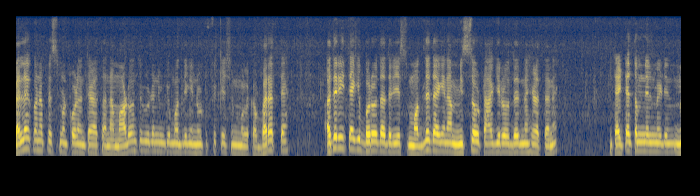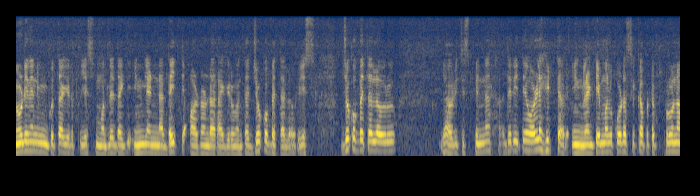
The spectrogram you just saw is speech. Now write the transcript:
ಬೆಲ್ಲೈಕನ್ನ ಪ್ರೆಸ್ ಮಾಡ್ಕೊಳ್ಳಿ ಅಂತ ಹೇಳ್ತಾ ನಾನು ಮಾಡುವಂಥ ವೀಡಿಯೋ ನಿಮಗೆ ಮೊದಲಿಗೆ ನೋಟಿಫಿಕೇಶನ್ ಮೂಲಕ ಬರುತ್ತೆ. ಅದೇ ರೀತಿಯಾಗಿ ಬರೋದಾದರೆ ಎಸ್ ಮೊದಲೇದಾಗಿ ನಾನು ಮಿಸ್ ಔಟ್ ಆಗಿರೋದನ್ನು ಹೇಳ್ತಾನೆ. ಟೈಟಲ್ ತಮ್ಮನೇಲಿ ಮಾಡಿ, ನೋಡಿನೇ ನಿಮ್ಗೆ ಗೊತ್ತಾಗಿರುತ್ತೆ. ಎಸ್ ಮೊದಲೇದಾಗಿ ಇಂಗ್ಲೆಂಡ್ನ ದೈತ್ಯ ಆಲ್ರೌಂಡರ್ ಆಗಿರುವಂಥ ಜೋಕೋ ಬೆತಲ್ ಅವರು. ಎಸ್ ಜೋಕೋ ಬೆತಲ್ ಅವರು ಯಾವ ರೀತಿ ಸ್ಪಿನ್ನರ್ ಅದೇ ರೀತಿ ಒಳ್ಳೆ ಹಿಟ್ಟರ್ ಇಂಗ್ಲೆಂಡ್ ಟೀಮಲ್ಲೂ ಕೂಡ ಸಿಕ್ಕಾಪಟ್ಟೆ ಪ್ರೂವ್ನ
